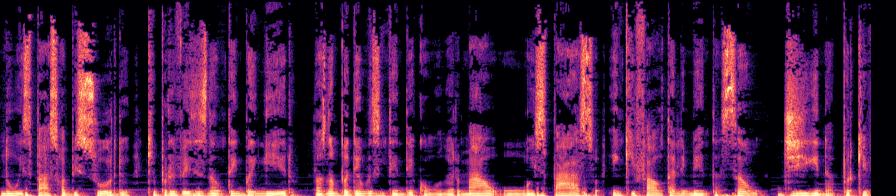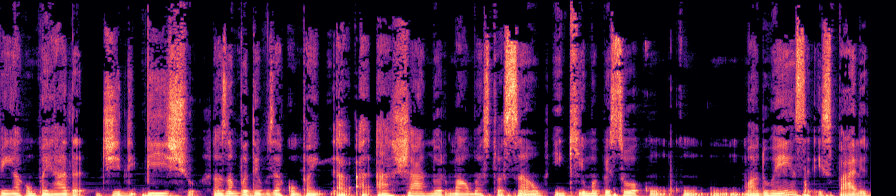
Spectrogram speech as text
num espaço absurdo que por vezes não tem banheiro. Nós não podemos entender como normal um espaço em que falta alimentação digna, porque vem acompanhada de bicho. Nós não podemos achar normal uma situação em que uma pessoa com, com uma doença espalhe,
